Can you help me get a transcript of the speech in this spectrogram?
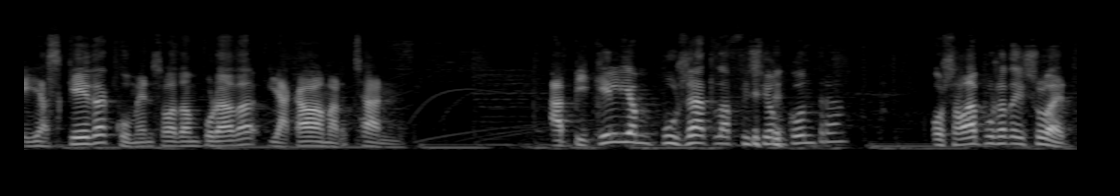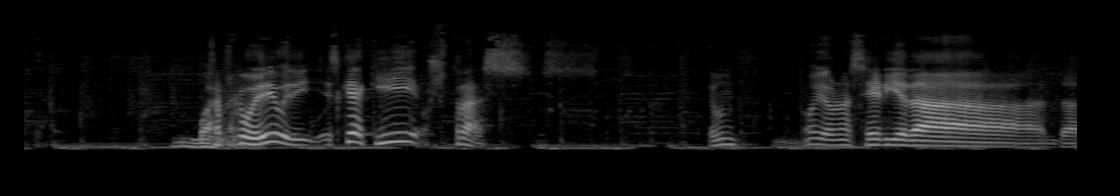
ell es queda, comença la temporada i acaba marxant. A Piqué li han posat l'afició en contra o se l'ha posat ell solet? Bueno, Saps què vull dir? Vull dir? És que aquí, ostres, hi ha, un, no, hi ha una sèrie de, de,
